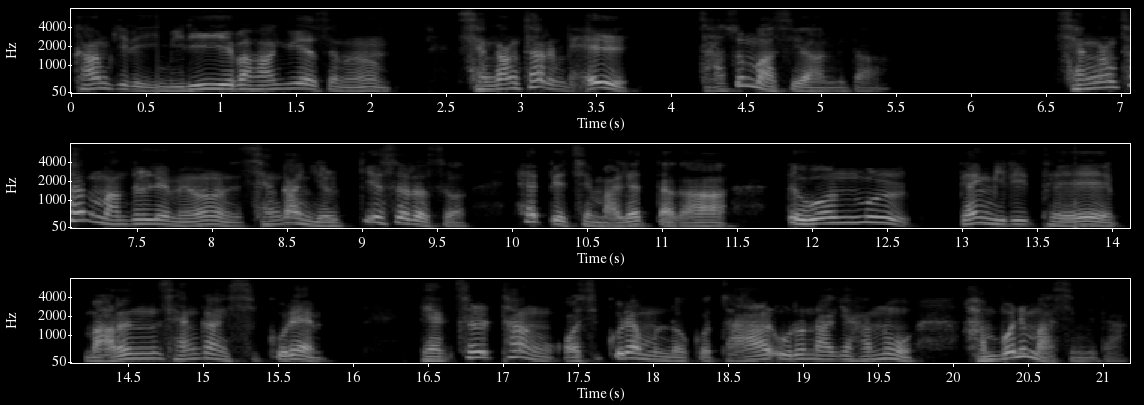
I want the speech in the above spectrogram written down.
감기를 미리 예방하기 위해서는 생강차를 매일 자주 마셔야 합니다. 생강차를 만들려면 생강 10개 썰어서 햇빛에 말렸다가 뜨거운 물 100ml에 마른 생강 10g, 백설탕 50g을 넣고 잘 우러나게 한 후 한 번에 마십니다.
